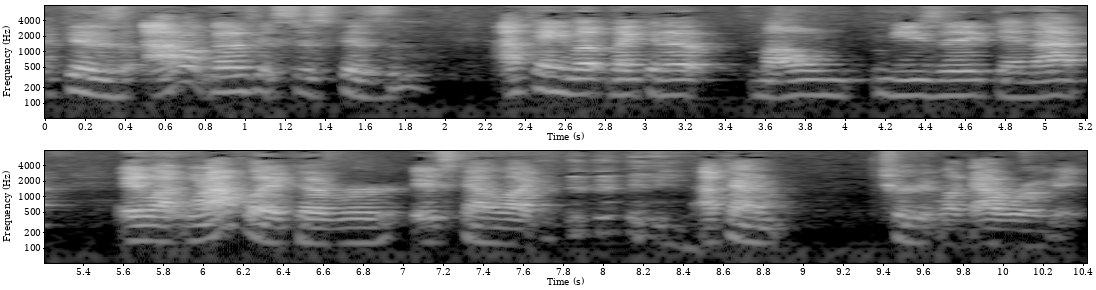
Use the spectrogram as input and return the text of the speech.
because I, don't know if it's just because I came up making up my own music and I and like when I play a cover, it's kind of like I kind of treat it like I wrote it.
